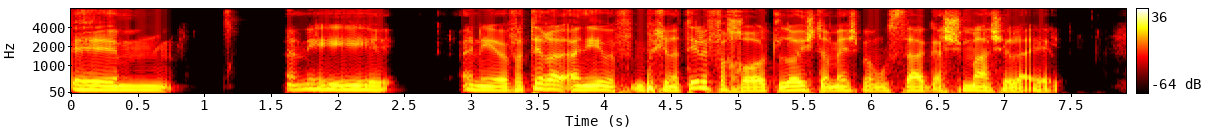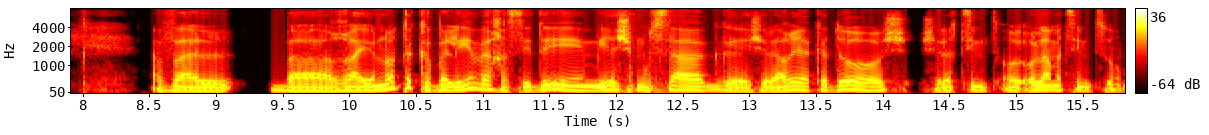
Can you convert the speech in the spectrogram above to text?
אמ, אני, אני אוותר, אני מבחינתי לפחות לא אשתמש במושג אשמה של האל. אבל ברעיונות הקבליים והחסידיים יש מושג אה, של הארי הקדוש של הצמצ... עולם הצמצום.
